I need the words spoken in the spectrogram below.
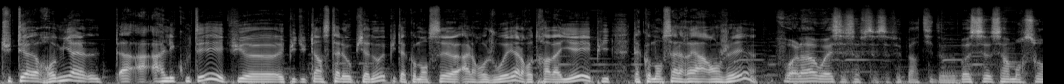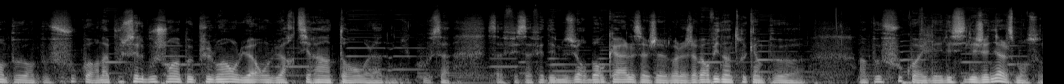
tu t'es remis à, l'écouter et puis, euh, et puis tu t'es installé au piano et puis tu as commencé à le rejouer, à le retravailler et puis tu as commencé à le réarranger. Voilà, ouais, ça, fait partie de. Bah, c'est un morceau un peu, fou, quoi. On a poussé le bouchon un peu plus loin, on lui a, retiré un temps, voilà. Donc du coup, ça, fait, ça fait des mesures bancales. j'avais envie d'un truc un peu, euh, un peu fou, quoi. Il est, génial ce morceau.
